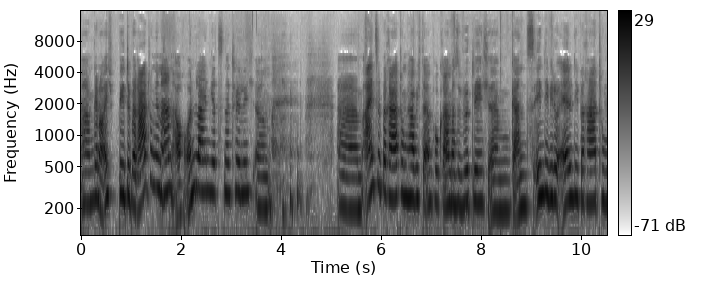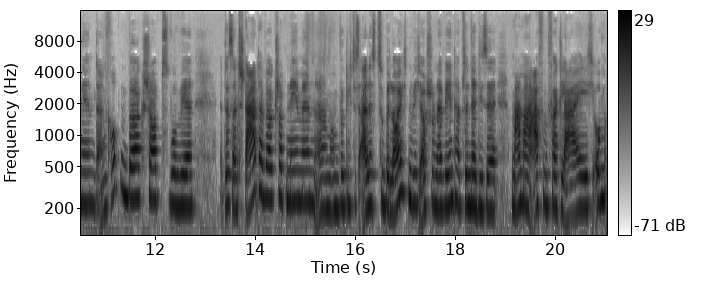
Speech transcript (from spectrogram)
Ähm, genau, ich biete Beratungen an, auch online jetzt natürlich. Ähm, Ähm, Einzelberatung habe ich da im Programm, also wirklich ähm, ganz individuell die Beratungen, dann Gruppenworkshops, wo wir das als Starter-Workshop nehmen, ähm, um wirklich das alles zu beleuchten. Wie ich auch schon erwähnt habe, sind ja diese Mama-Affen-Vergleich, um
